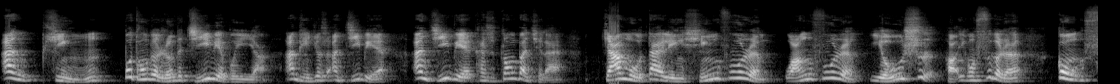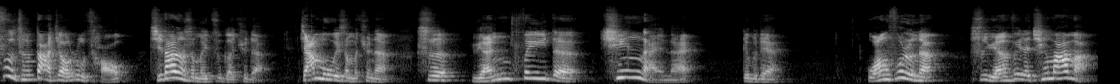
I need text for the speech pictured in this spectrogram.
按品，不同的人的级别不一样，按品就是按级别，按级别开始装扮起来。贾母带领邢夫人、王夫人、尤氏，好，一共四个人，共四乘大轿入朝，其他人是没资格去的。贾母为什么去呢？是元妃的亲奶奶，对不对？王夫人呢是元妃的亲妈妈，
